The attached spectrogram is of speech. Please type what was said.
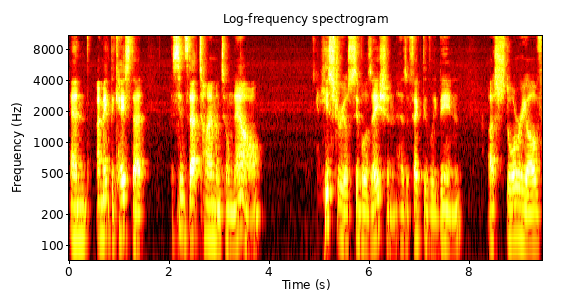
And I make the case that since that time until now, history or civilization has effectively been a story of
